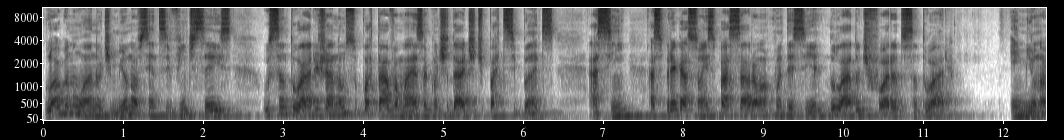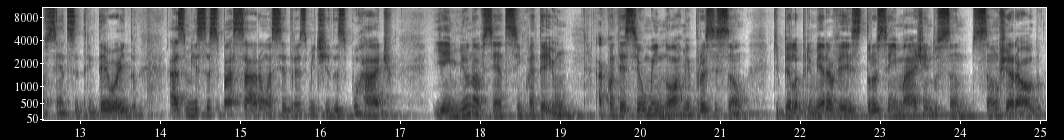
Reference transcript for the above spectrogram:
Logo no ano de 1926, o santuário já não suportava mais a quantidade de participantes. Assim, as pregações passaram a acontecer do lado de fora do santuário. Em 1938, as missas passaram a ser transmitidas por rádio, e em 1951 aconteceu uma enorme procissão que pela primeira vez trouxe a imagem do São Geraldo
